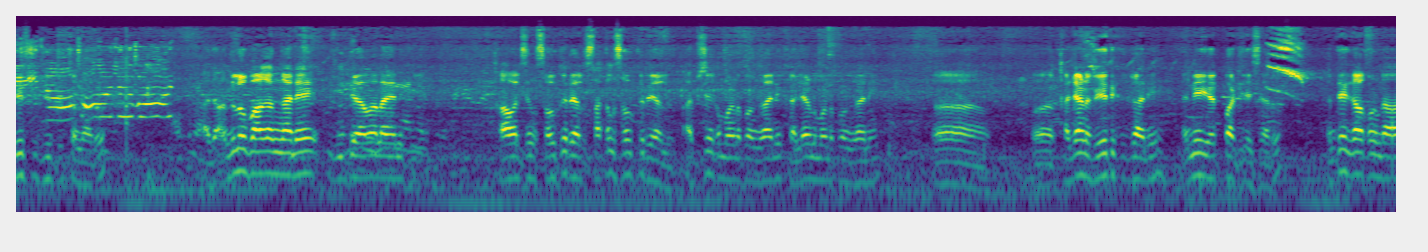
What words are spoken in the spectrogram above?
తీర్చిదిద్దుతున్నారు. అది అందులో భాగంగానే ఈ దేవాలయానికి కావాల్సిన సౌకర్యాలు సకల సౌకర్యాలు. అభిషేక మండపం కానీ కళ్యాణ మండపం కానీ కళ్యాణ వేదిక కానీ అన్నీ ఏర్పాటు చేశారు. అంతేకాకుండా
